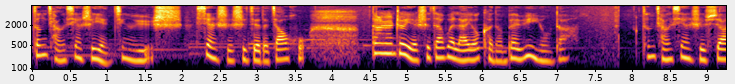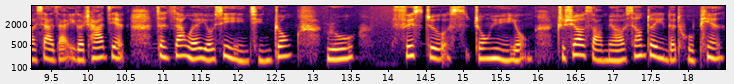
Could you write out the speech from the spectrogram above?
增强现实眼镜与现实世界的交互，当然，这也是在未来有可能被运用的。增强现实需要下载一个插件，在三维游戏引擎中，如 FaceJoys 中运用，只需要扫描相对应的图片，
